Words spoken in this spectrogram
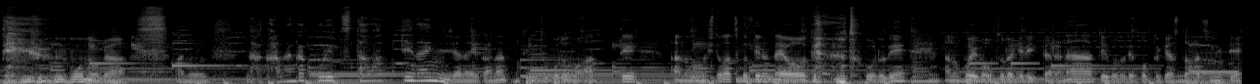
ていうものがあのなかなかこれ伝わってないんじゃないかなっていうところもあってあの人が作ってるんだよっていうところであの声がお届けできたらなということでポッドキャストを始めて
